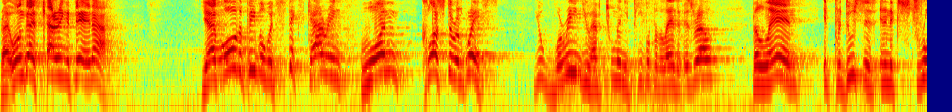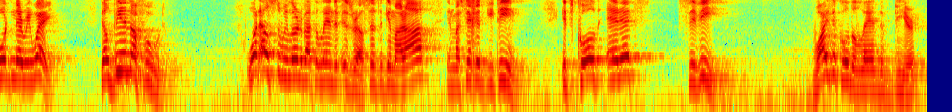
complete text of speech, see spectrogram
Right? One guy is carrying a te'ena. You have all the people with sticks carrying one cluster of grapes. You're worried you have too many people for the land of Israel? The land, it produces in an extraordinary way. There'll be enough food. What else do we learn about the land of Israel? Says the Gemara in Masechet Gittin. It's called Eretz Tzivi. Why is it called the land of deer?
